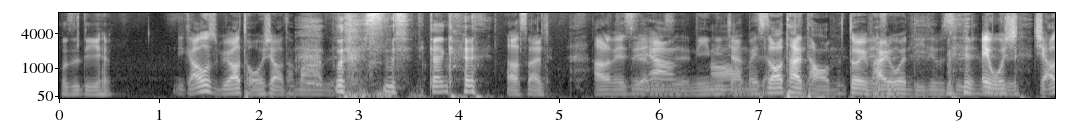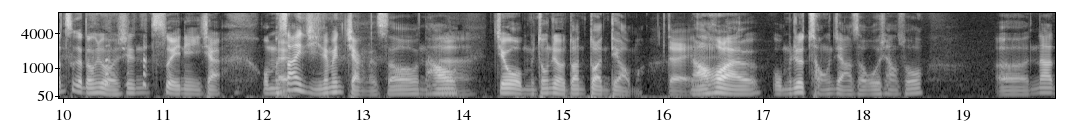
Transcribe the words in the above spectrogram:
我是迪恩，你刚刚为什么要偷笑？他妈的！不是刚刚好算了，好了，没事没事，你你哦讲，每次都要探讨我们对拍的问题，是不是？没？哎、我讲到这个东西，我先碎念一下。我们哎。上一集那边讲的时候，然后呃结果我们中间有段断掉嘛，对，然后后来我们就重讲的时候，我想说，呃，那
